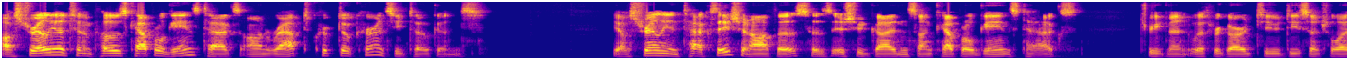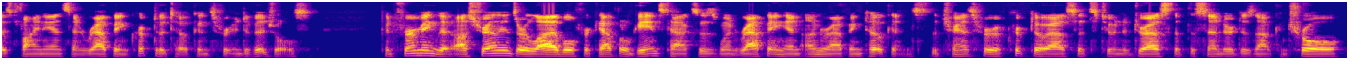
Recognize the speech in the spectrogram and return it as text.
Australia to impose capital gains tax on wrapped cryptocurrency tokens. The Australian Taxation Office has issued guidance on capital gains tax treatment with regard to decentralized finance and wrapping crypto tokens for individuals confirming that Australians are liable for capital gains taxes when wrapping and unwrapping tokens. The transfer of crypto assets to an address that the sender does not control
